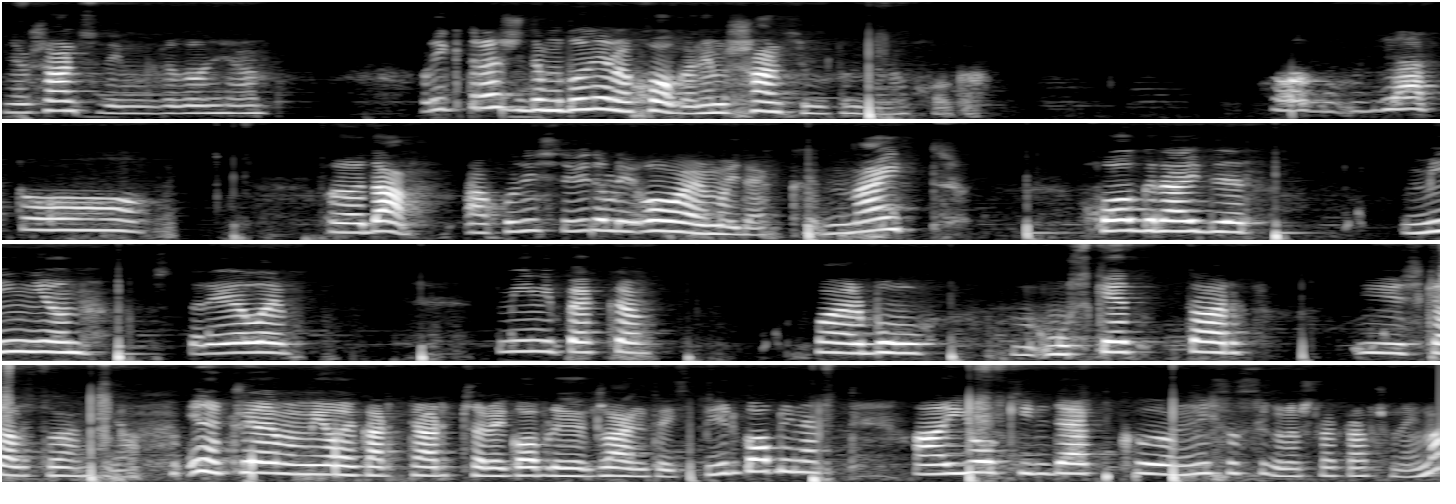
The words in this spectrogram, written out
Nema šanse da im ga doniram. Lik traži da mu doniram Hoga, nema šanse da mu doniram Hoga. Hog- Ja to... E, da, ako niste vidjeli, ovo je moj deck. Knight, Hog Rider, Minion, Strele, Mini Pekka, Fireball, Musketar i Skeleton. Inače ja imam i ove karte Archera i Goblina, Gianta i Spear Goblina, a Jokin deck nisam sigurna šta tačno ima.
